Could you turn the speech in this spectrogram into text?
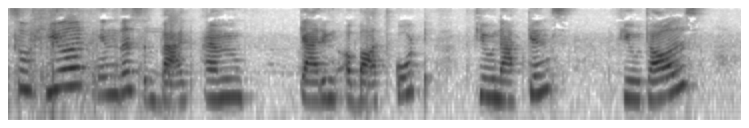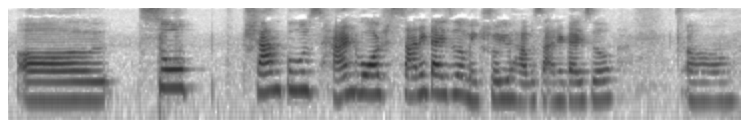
so here in this bag i'm carrying a bath coat few napkins few towels uh, soap shampoos hand wash sanitizer. Make sure you have a sanitizer. Um,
